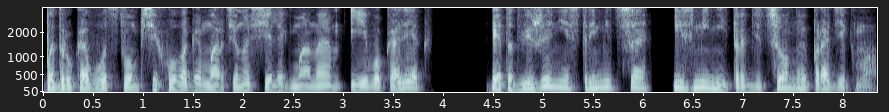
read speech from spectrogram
Под руководством психолога Мартина Селигмана и его коллег это движение стремится изменить традиционную парадигму.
